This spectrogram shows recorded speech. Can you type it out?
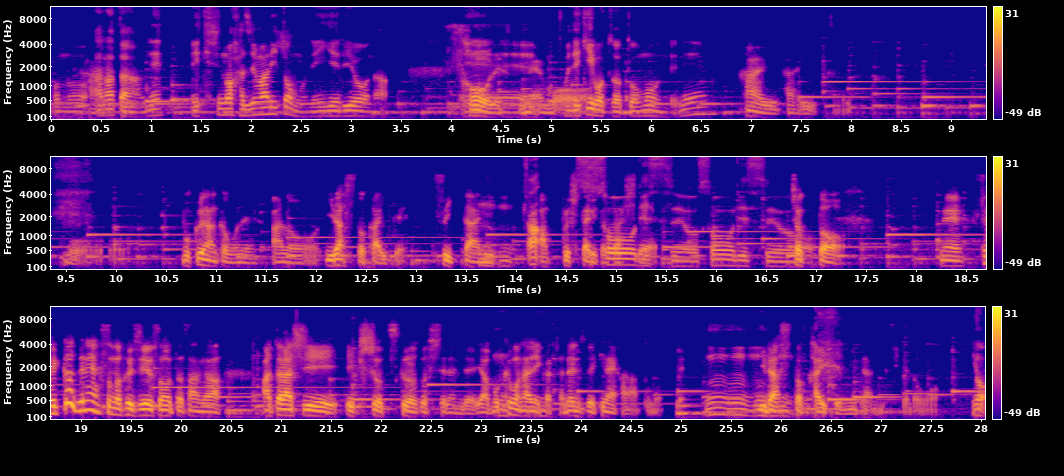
このはい新たなね、歴史の始まりともね、言えるような、そうですね、えーもう。出来事だと思うんでね。はい、はい、はい。もう、僕なんかもね、あの、イラスト描いて、ツイッターにアッあ、プしたりとかそうして、ですよ、そうですよ。ちょっと、ね、せっかくね、その藤井聡太さんが新しい歴史を作ろうとしてるんで、いや、僕も何かチャレンジできないかなと思って、イラスト描いてみたんですけども、いや、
